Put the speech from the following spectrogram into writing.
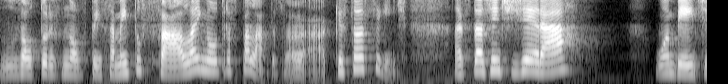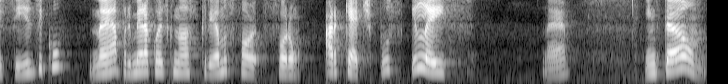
os autores do Novo Pensamento falam em outras palavras. A questão é a seguinte: antes da gente gerar o ambiente físico, né? A primeira coisa que nós criamos for, foram arquétipos e leis, né? Então,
